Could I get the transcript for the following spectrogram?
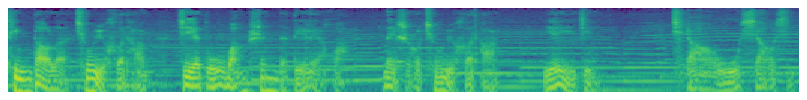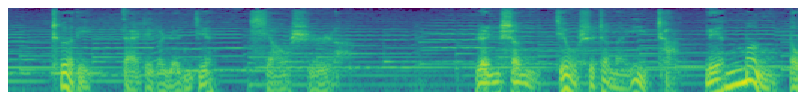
听到了秋雨荷塘解读王申的《蝶恋花》，那时候秋雨荷塘也已经悄无消息，彻底在这个人间。消失了。人生就是这么一场，连梦都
